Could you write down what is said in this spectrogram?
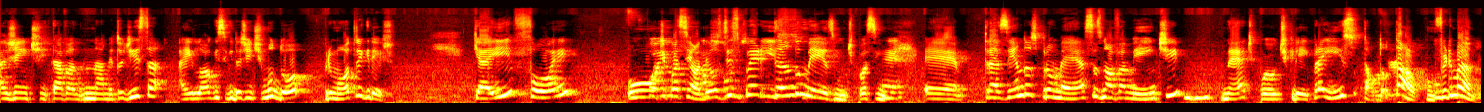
a gente estava na Metodista, aí logo em seguida a gente mudou para uma outra igreja. Que aí foi o Foi tipo assim, ó, Deus despertando disso. mesmo, tipo assim, É. é, trazendo as promessas novamente, Uhum. né? Tipo, eu te criei para isso, tal, tal, tal, confirmando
